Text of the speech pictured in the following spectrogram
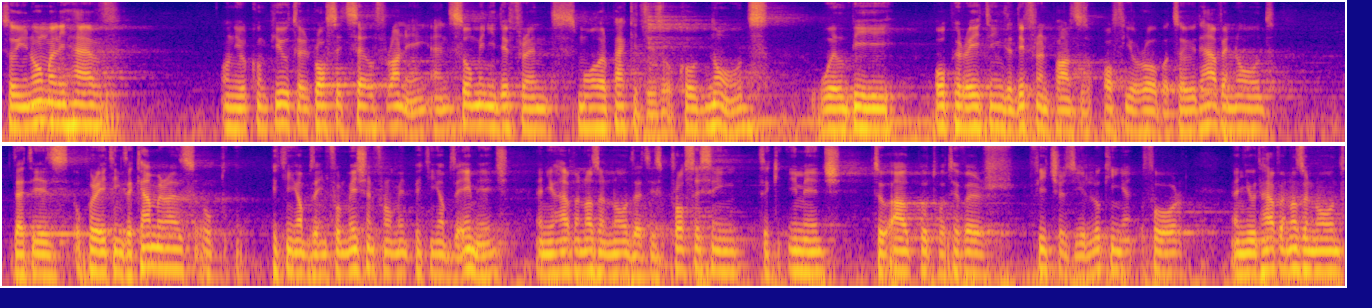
So you normally have on your computer ROS itself running and so many different smaller packages or code nodes will be operating the different parts of your robot. So you'd have a node that is operating the cameras, picking up the information from it, picking up the image, and you have another node that is processing the image to output whatever features you're looking for, and you'd have another node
